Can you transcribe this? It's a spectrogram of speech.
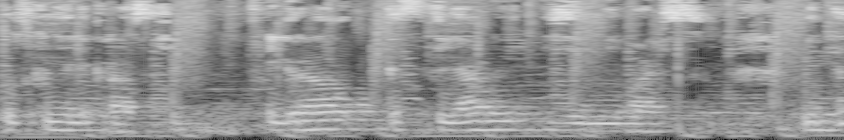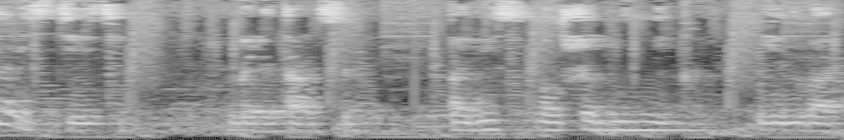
тускнели краски. Играл костлявый зимний вальс. Метались дети, были танцы. повис волшебный миг – январь.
